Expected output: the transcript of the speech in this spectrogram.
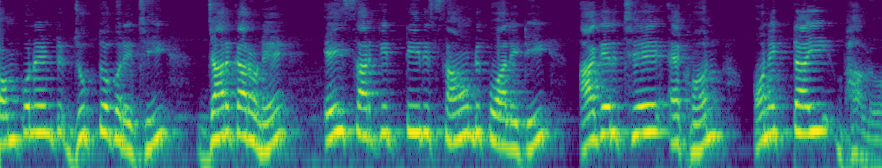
কম্পোনেন্ট যুক্ত করেছি, যার কারণে এই সার্কিটটির সাউন্ড কোয়ালিটি আগের চেয়ে এখন অনেকটাই ভালো।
